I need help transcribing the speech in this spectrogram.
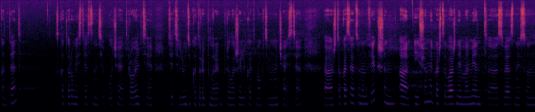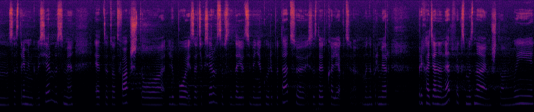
контент, которого, естественно, все получают роялти, все те люди, которые приложили к этому активное участие. А, Что касается нонфикшн, а, и еще, мне кажется, важный момент, э, связанный с, он- со стриминговыми сервисами, это тот факт, что любой из этих сервисов создает себе некую репутацию и создает коллекцию. Мы, например, приходя на Netflix, мы знаем, что мы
